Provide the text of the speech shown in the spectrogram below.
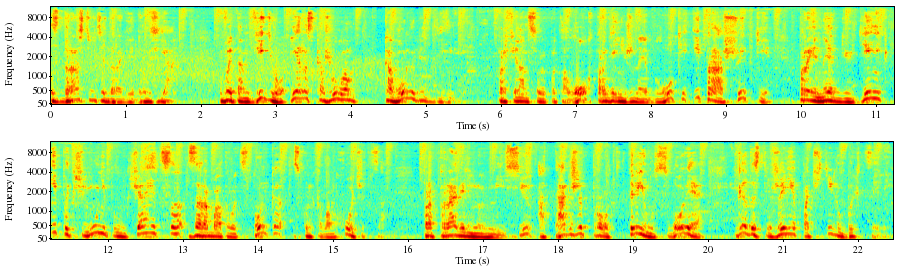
Здравствуйте, дорогие друзья! В этом видео я расскажу вам, кого любят деньги, про финансовый потолок, про денежные блоки и про ошибки, про энергию денег и почему не получается зарабатывать столько, сколько вам хочется, про правильную миссию, а также про три условия для достижения почти любых целей.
